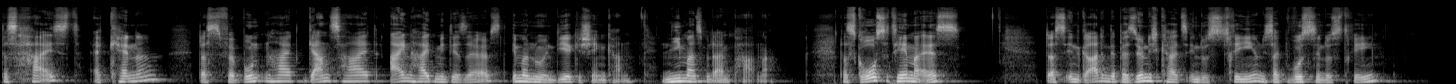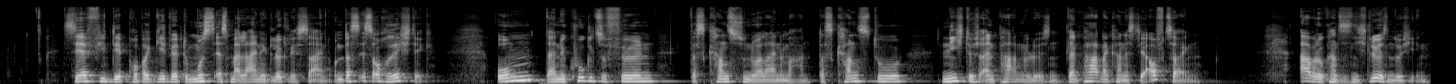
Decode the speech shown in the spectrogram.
Das heißt, erkenne, dass Verbundenheit, Ganzheit, Einheit mit dir selbst immer nur in dir geschehen kann, niemals mit einem Partner. Das große Thema ist, dass in, gerade in der Persönlichkeitsindustrie, und ich sage bewusst Industrie, sehr viel dir propagiert wird, du musst erstmal alleine glücklich sein. Und das ist auch richtig. Um deine Kugel zu füllen, das kannst du nur alleine machen. Das kannst du nicht durch einen Partner lösen. Dein Partner kann es dir aufzeigen. Aber du kannst es nicht lösen durch ihn.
